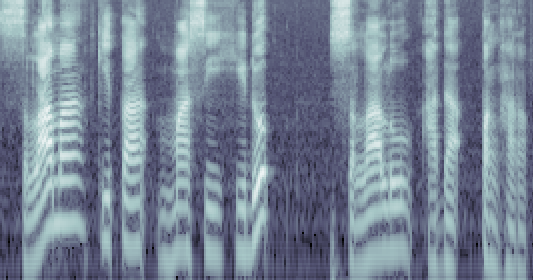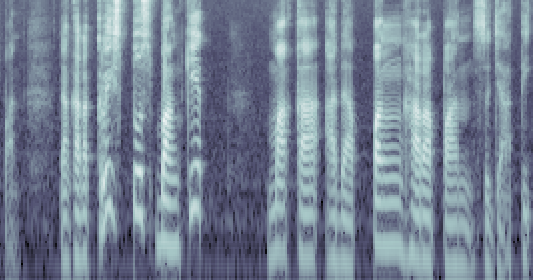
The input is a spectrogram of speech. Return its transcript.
Selama kita masih hidup, selalu ada pengharapan. Dan karena Kristus bangkit, maka ada pengharapan sejati.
